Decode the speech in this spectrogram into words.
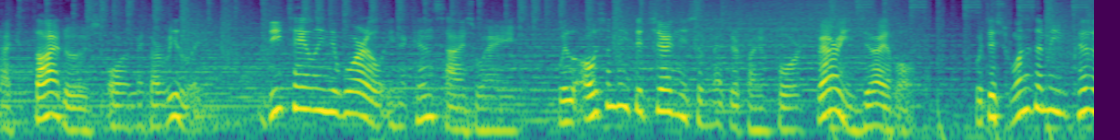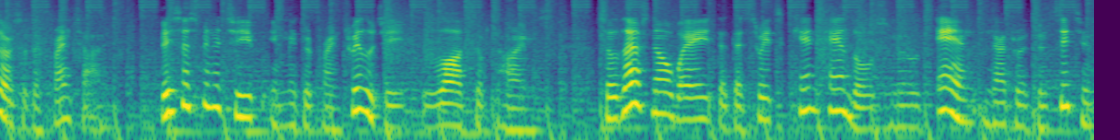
like Thardus or Meta Ridley. Detailing the world in a concise way will also make the journeys of Metroid Prime 4 very enjoyable, which is one of the main pillars of the franchise. This has been achieved in Metroid Prime Trilogy lots of times, So there's no way that the Switch can't handle smooth and natural transitions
